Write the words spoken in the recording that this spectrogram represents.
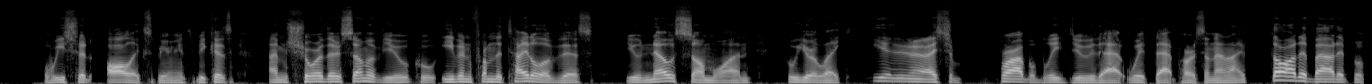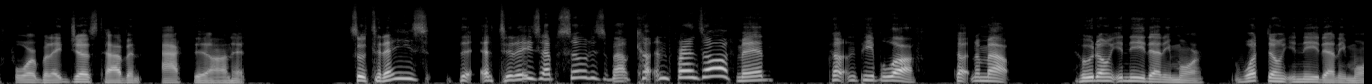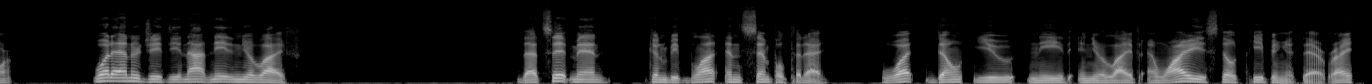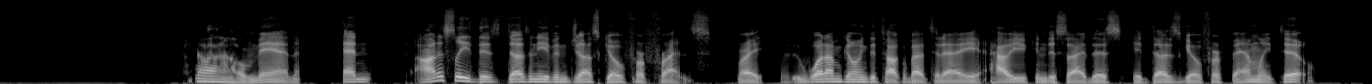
we should all experience because I'm sure there's some of you who, even from the title of this, you know someone who you're like, yeah, I should probably do that with that person. And I've thought about it before, but I just haven't acted on it. So today's the, uh, today's episode is about cutting friends off, man. Cutting people off, cutting them out. Who don't you need anymore? What don't you need anymore? What energy do you not need in your life? That's it, man. Going to be blunt and simple today. What don't you need in your life and why are you still keeping it there, right? Oh, man. And honestly, this doesn't even just go for friends, right? What I'm going to talk about today, how you can decide this, it does go for family too.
